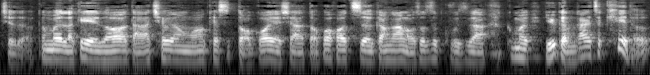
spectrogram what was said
节日，葛末辣盖一道大家吃饭辰光开始祷告一下，祷告好之后讲讲老早子故事啊，葛末有搿能介一只开头。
